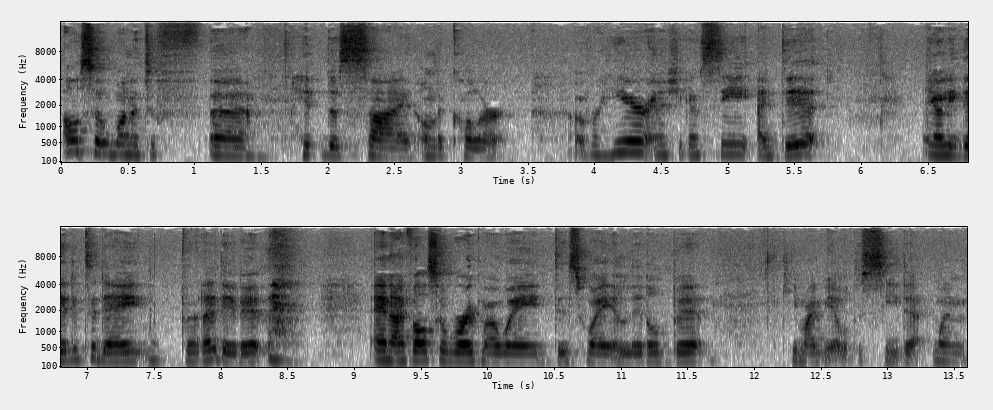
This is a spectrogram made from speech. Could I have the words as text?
Also wanted to uh, hit the side on the color over here and as you can see I did. I only did it today but I did it and I've also worked my way this way a little bit. You might be able to see that when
